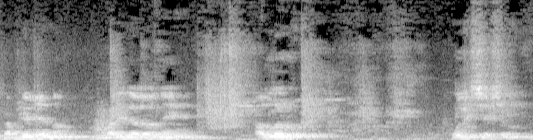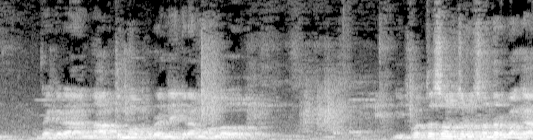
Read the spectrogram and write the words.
సబ్ డివిజన్ పరిధిలోని అల్లూరు పోలీస్ స్టేషన్ దగ్గర నార్త్ మోపూర్ అనే గ్రామంలో ఈ కొత్త సంవత్సరం సందర్భంగా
